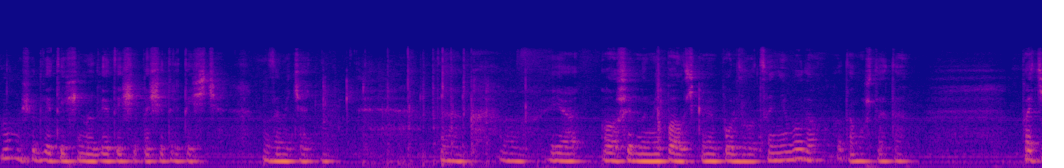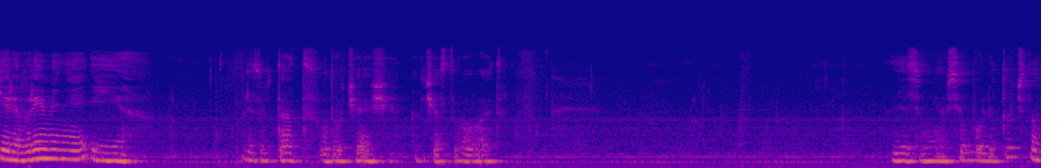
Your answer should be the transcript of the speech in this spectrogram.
Ну, еще 2000 на 2000, почти 3000. Замечательно. Так, э, я волшебными палочками пользоваться не буду, потому что это потеря времени и результат удручающий, как часто бывает. Здесь у меня все более точно.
